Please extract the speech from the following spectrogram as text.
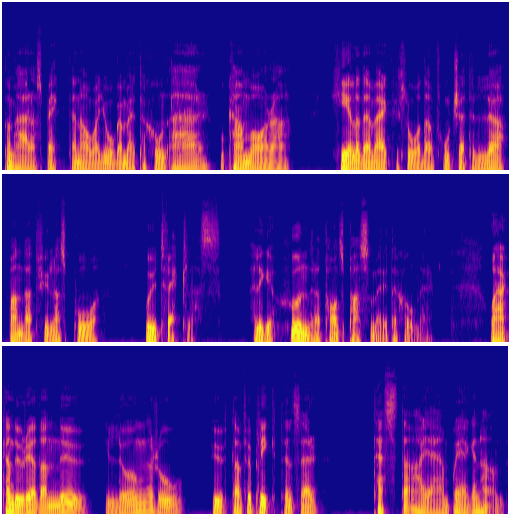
de här aspekterna av vad yoga meditation är och kan vara. Hela den verktygslådan fortsätter löpande att fyllas på och utvecklas. Här ligger hundratals pass och meditationer. Och här kan du redan nu i lugn och ro, utan förpliktelser, testa IAM på egen hand.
